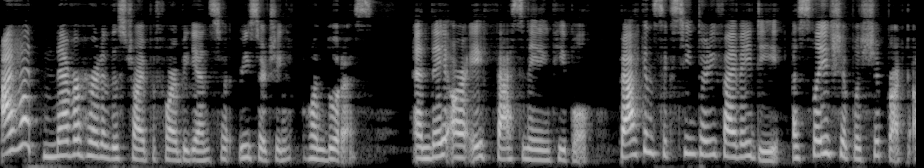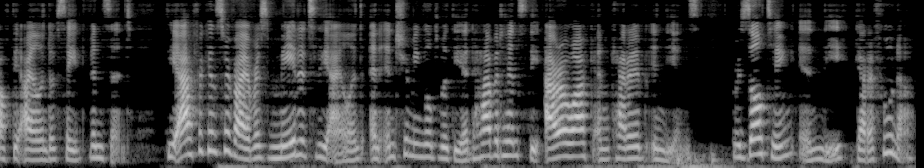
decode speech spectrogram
I had never heard of this tribe before I began researching Honduras. and they are a fascinating people. Back in 1635 AD, a slave ship was shipwrecked off the island of St. Vincent. The African survivors made it to the island and intermingled with the inhabitants, the Arawak and Carib Indians, resulting in the Garifuna.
